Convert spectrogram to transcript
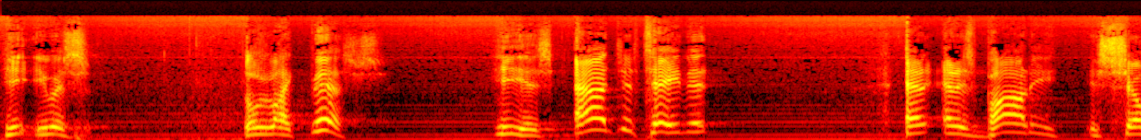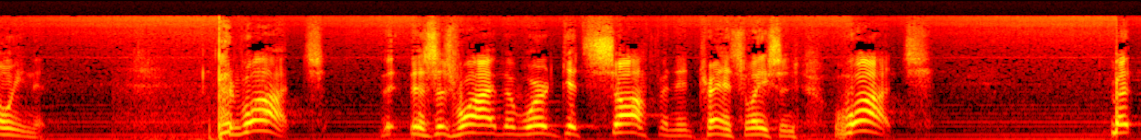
he, he was like this. He is agitated, and, and his body is showing it. But watch. This is why the word gets softened in translations. Watch. But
